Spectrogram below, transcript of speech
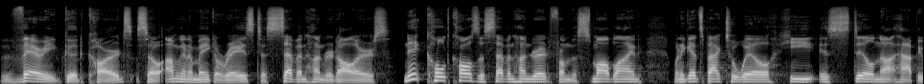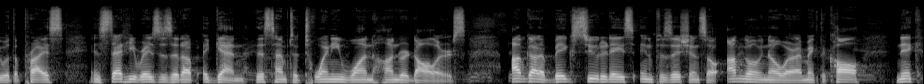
very good cards, so I'm going to make a raise to $700. Nick cold calls the 700 from the small blind. When it gets back to Will, he is still not happy with the price. Instead, he raises it up again, this time to $2,100. I've got a big suited ace in position, so I'm going nowhere. I make the call. Nick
